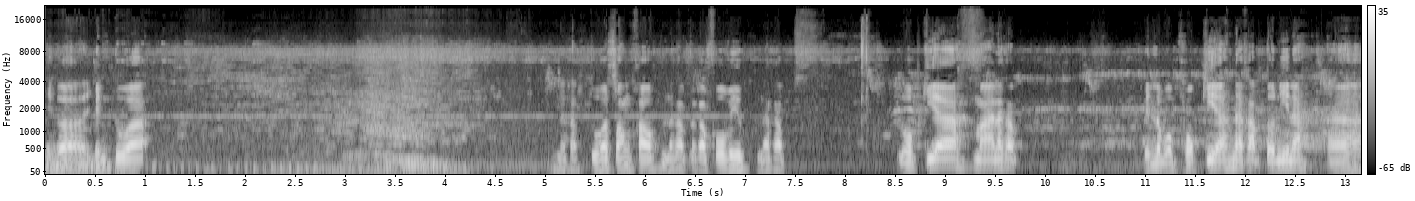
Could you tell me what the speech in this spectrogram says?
นี่ก็เป็นตัว นะครับ ตัวสองเขานะครับ แล้วก็โฟวิวนะครับระบบเกียร์มานะครับ เป็นระบบหกเกียร์นะครับ ตัวนี้นะอ่า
